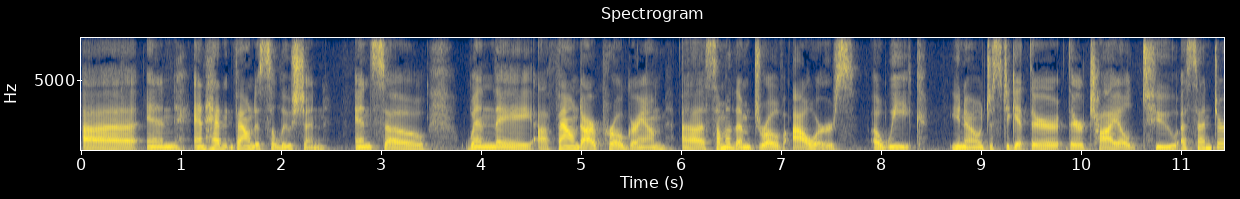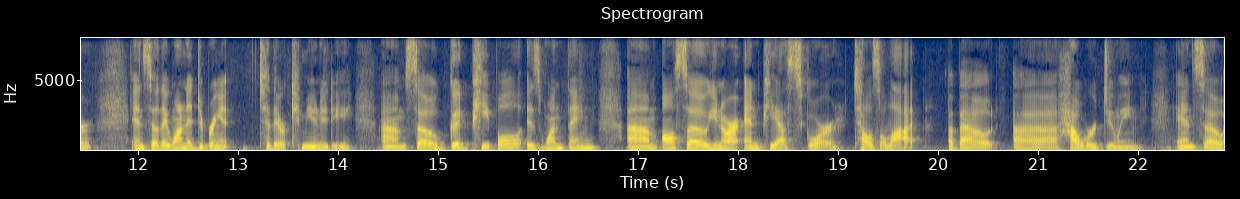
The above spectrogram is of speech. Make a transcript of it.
uh, and and hadn't found a solution. And so when they uh, found our program, uh, some of them drove hours a week you know, just to get their their child to a center, and so they wanted to bring it to their community. Um, so good people is one thing. Um, also, you know, our NPS score tells a lot about uh, how we're doing, and so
